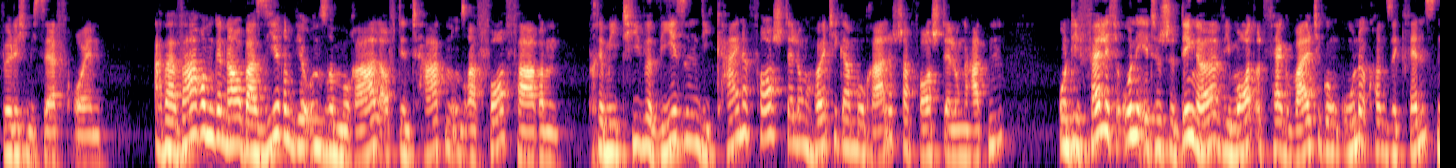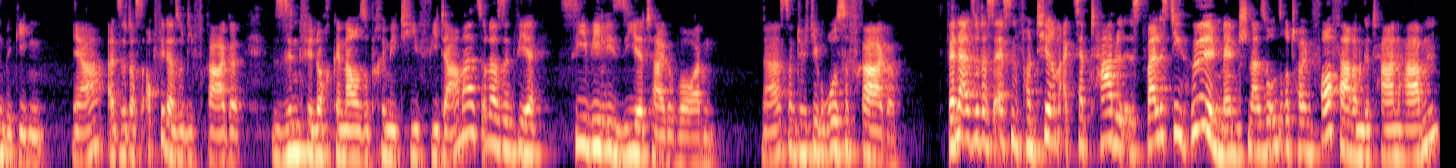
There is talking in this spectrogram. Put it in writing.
Würde ich mich sehr freuen. Aber warum genau basieren wir unsere Moral auf den Taten unserer Vorfahren? Primitive Wesen, die keine Vorstellung heutiger moralischer Vorstellungen hatten und die völlig unethische Dinge wie Mord und Vergewaltigung ohne Konsequenzen begingen. Ja, also das ist auch wieder so die Frage, sind wir noch genauso primitiv wie damals oder sind wir zivilisierter geworden? Ja, das ist natürlich die große Frage. Wenn also das Essen von Tieren akzeptabel ist, weil es die Höhlenmenschen, also unsere tollen Vorfahren, getan haben,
